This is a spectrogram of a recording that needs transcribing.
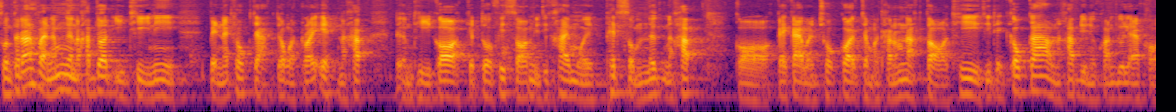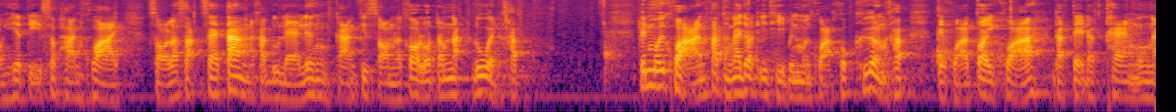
ส่วนทางด้านฝ่ายน้ำเงินนะครับยอด ET นี่เป็นนักชกจากจังหวัดร้อยเอ็ดนะครับเดิมทีก็เก็บตัวฟิตซ้อมอยู่ที่ค่ายมวยเพชรสมนึกนะครับก็ใกล้ๆวันชกก็จะมาทำน้ำหนักต่อที่ทีเด็ด99นะครับอยู่ในความดูแลของเฮียติสะพานควายสรศักดิ์แท้ตั้งนะครับดูแลเรื่องการฟิตซ้อมแล้วก็ลดน้ำหนักด้วยนะครับเป็นมวยขวานะครับทางด้านยอดอีทีเป็นมวยขวาครบเครื่องนะครับเตะขวาต่อยขวา ดักเตะดักแทงวงใน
